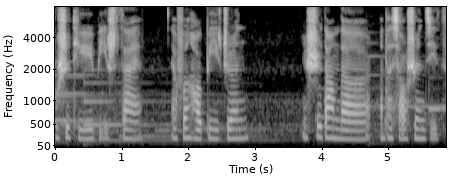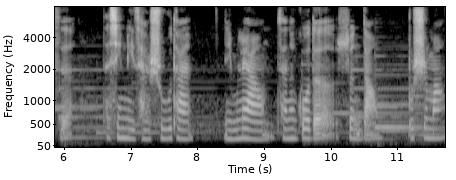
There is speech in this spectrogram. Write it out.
不是体育比赛，要分好必争。你适当的让他小顺几次，他心里才舒坦，你们俩才能过得顺当，不是吗？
